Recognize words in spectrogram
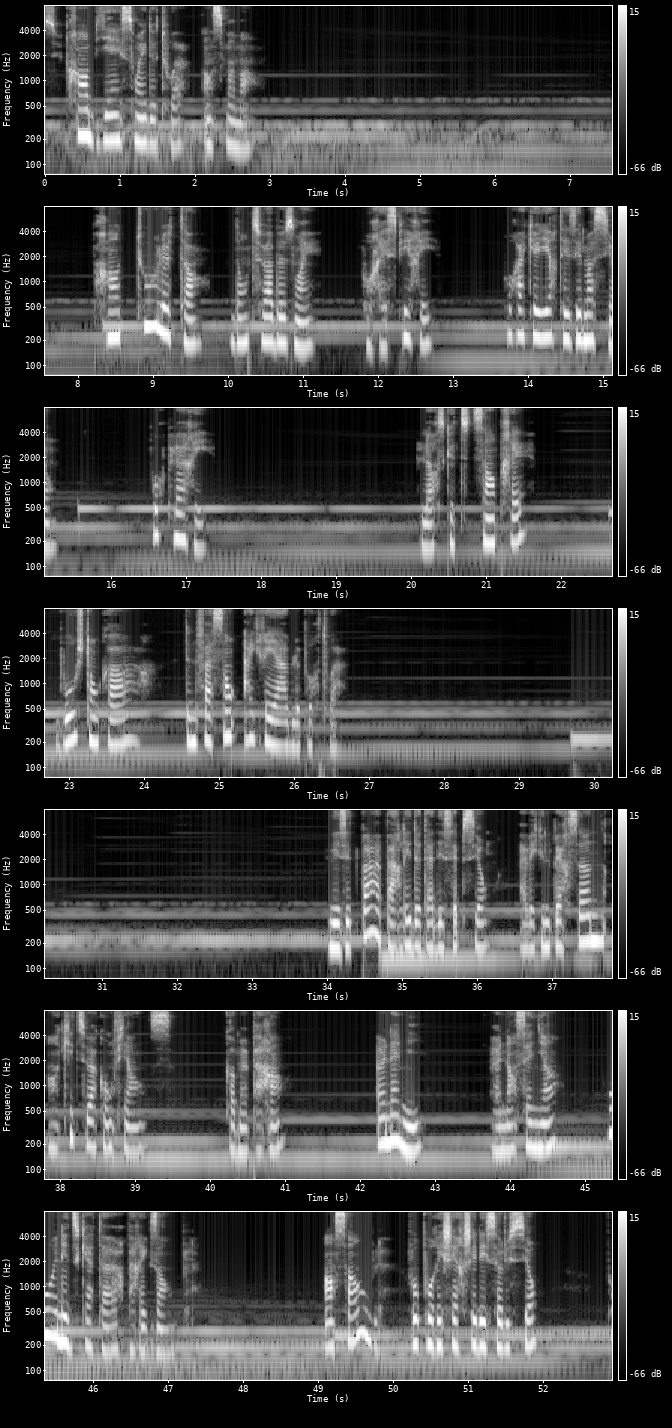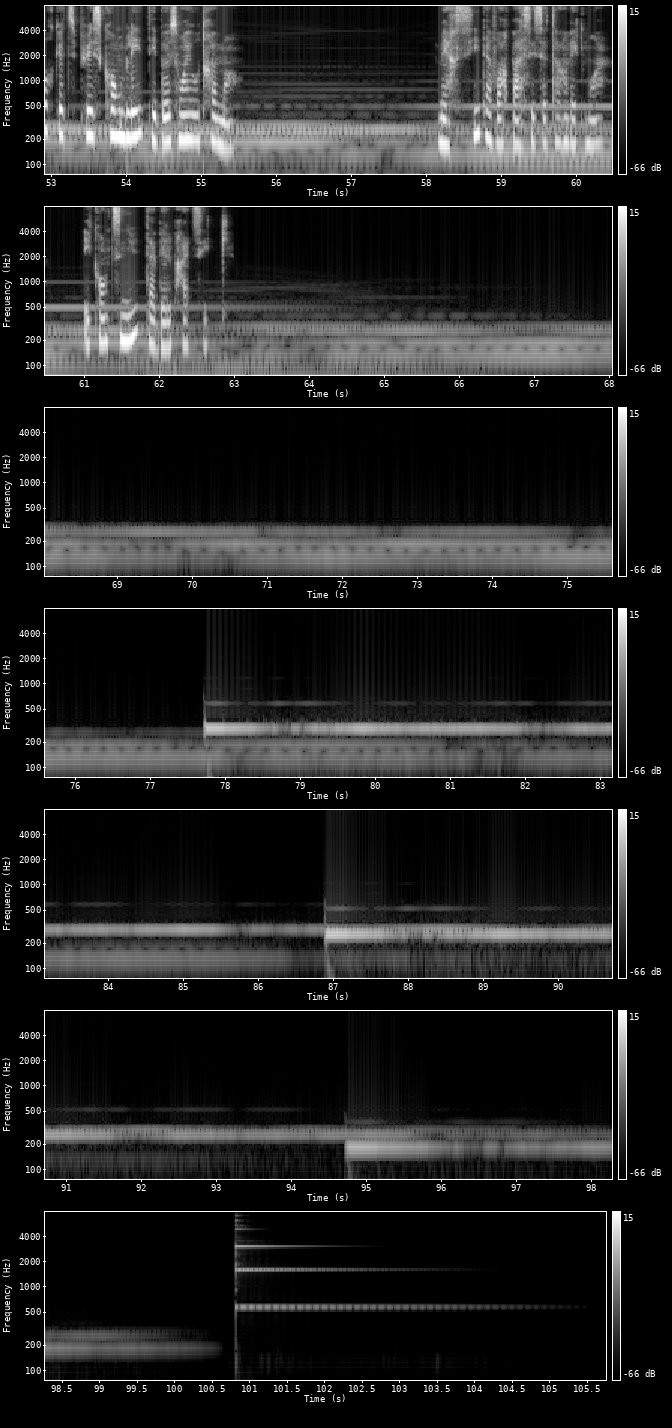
Tu prends bien soin de toi en ce moment. Prends tout le temps dont tu as besoin pour respirer, pour accueillir tes émotions, pour pleurer. Lorsque tu te sens prêt, bouge ton corps d'une façon agréable pour toi. N'hésite pas à parler de ta déception avec une personne en qui tu as confiance, comme un parent, un ami, un enseignant ou un éducateur par exemple. Ensemble, vous pourrez chercher des solutions pour que tu puisses combler tes besoins autrement. Merci d'avoir passé ce temps avec moi et continue ta belle pratique.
